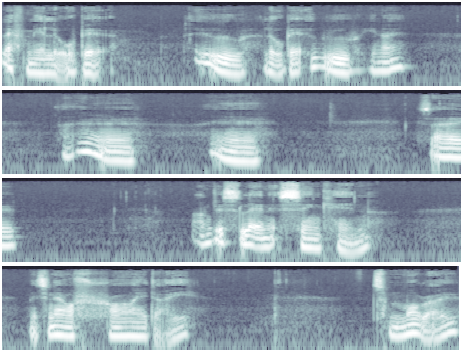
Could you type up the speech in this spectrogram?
left me a little bit, ooh, a little bit, ooh, you know. Like, oh. So I'm just letting it sink in. It's now Friday. Tomorrow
